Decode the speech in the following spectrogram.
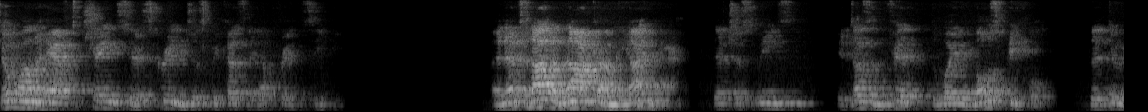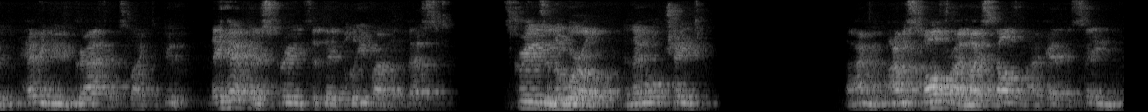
don't want to have to change their screen just because they upgrade the CPU. And that's not a knock on the iMac. That just means it doesn't fit the way most people that do heavy duty graphics like to do. They have their screens that they believe are the best screens in the world, and they won't change them. I'm, I'm a small fry myself, and I've had the same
